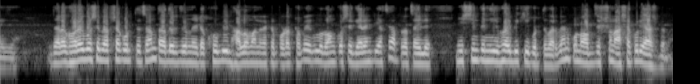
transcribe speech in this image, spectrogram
এই যে, যারা ঘরে বসে ব্যবসা করতে চান, তাদের জন্য এটা খুবই ভালো মানের একটা প্রোডাক্ট হবে। এগুলো রং কষে গ্যারান্টি আছে, আপনারা চাইলে নিশ্চিন্তে নির্ভয়ে বিক্রি করতে পারবেন, কোনো অবজেকশন আশা করি আসবে না।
